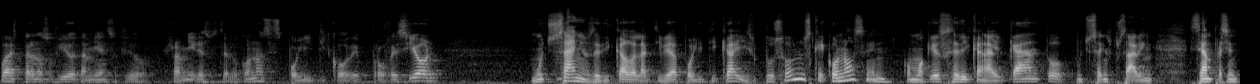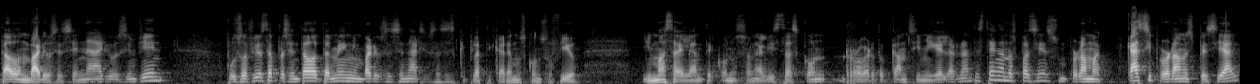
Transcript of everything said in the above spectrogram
Bueno, esperando Sofío también. Sofío Ramírez, usted lo conoce, es político de profesión muchos años dedicado a la actividad política y pues son los que conocen, como aquellos que se dedican al canto, muchos años pues saben, se han presentado en varios escenarios, en fin, pues Sofío está presentado también en varios escenarios, así es que platicaremos con Sofío y más adelante con los analistas, con Roberto Camps y Miguel Hernández. Ténganos paciencia, es un programa, casi programa especial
